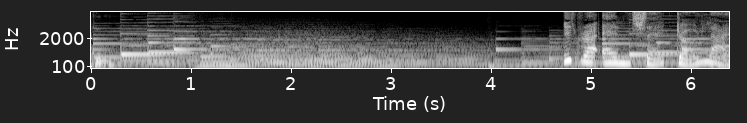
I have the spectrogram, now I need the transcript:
cũ. Israel sẽ trở lại.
